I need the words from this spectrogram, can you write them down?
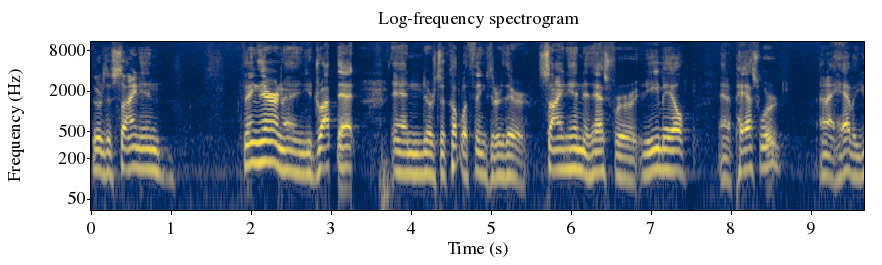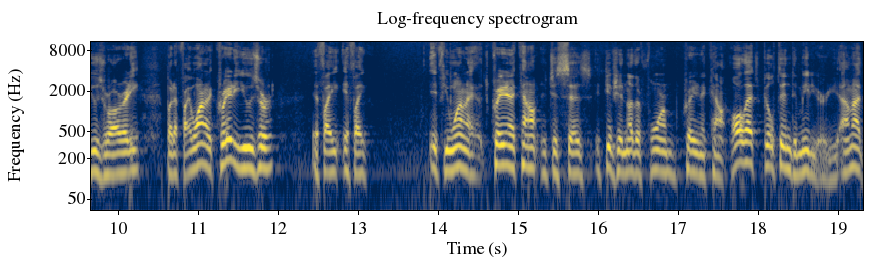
There's a sign in thing there, and then you drop that, and there's a couple of things that are there. Sign in, it asks for an email and a password, and I have a user already. But if I wanted to create a user, if I if I if you want to create an account, it just says, it gives you another form, create an account. All that's built into Meteor. I'm not,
